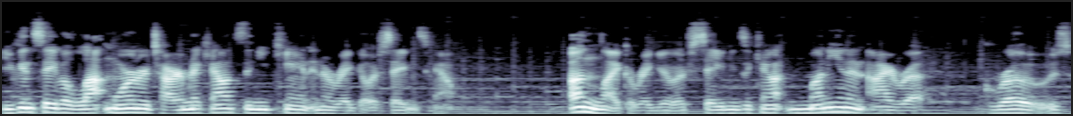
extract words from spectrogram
you can save a lot more in retirement accounts than you can in a regular savings account. Unlike a regular savings account, money in an IRA grows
